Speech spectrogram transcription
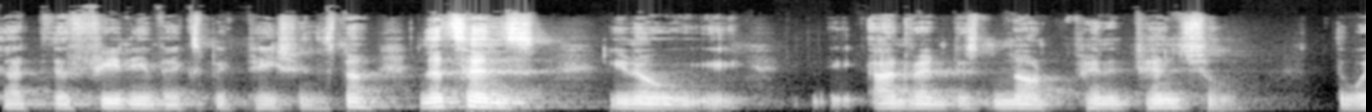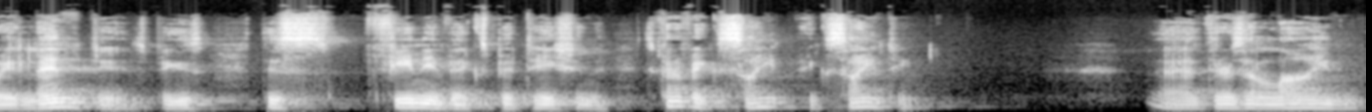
That the feeling of expectation. It's not in that sense. You know, Advent is not penitential the way Lent is, because this feeling of expectation is kind of excite, exciting. Uh, there's a line,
